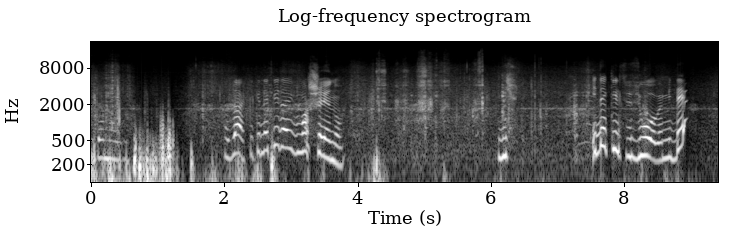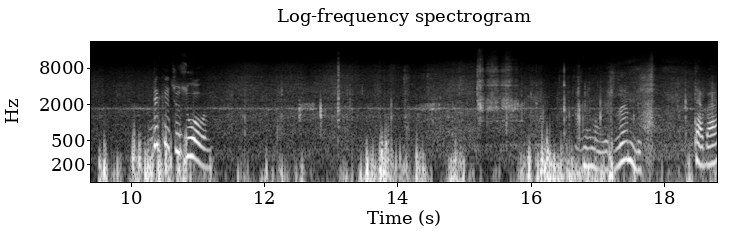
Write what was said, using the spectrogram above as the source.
Де можна? Назар, тільки не кидай в машину. Іди кільцю зловим, іди. Іди кицю зловим. Знімаєш землю. Тебе.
